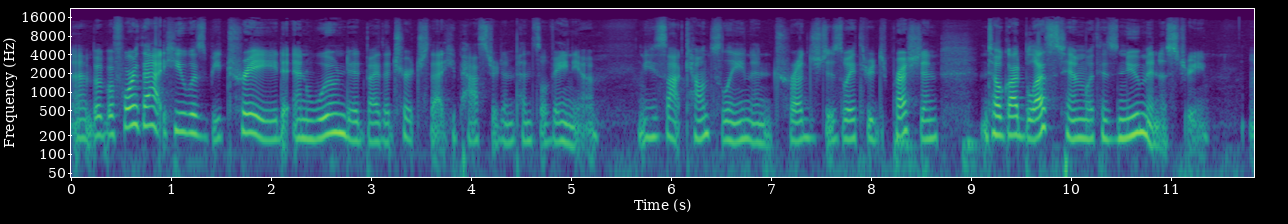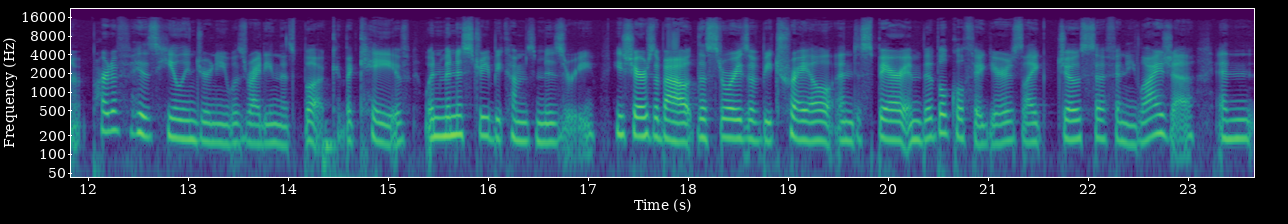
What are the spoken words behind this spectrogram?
Um, but before that, he was betrayed and wounded by the church that he pastored in Pennsylvania. He sought counseling and trudged his way through depression until God blessed him with his new ministry. Part of his healing journey was writing this book, The Cave When Ministry Becomes Misery. He shares about the stories of betrayal and despair in biblical figures like Joseph and Elijah. And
